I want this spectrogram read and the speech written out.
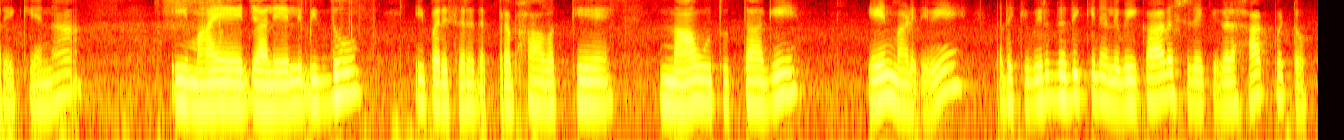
ರೇಖೆಯನ್ನು ಈ ಮಾಯೆ ಜಾಲೆಯಲ್ಲಿ ಬಿದ್ದು ಈ ಪರಿಸರದ ಪ್ರಭಾವಕ್ಕೆ ನಾವು ತುತ್ತಾಗಿ ಏನು ಮಾಡಿದ್ದೀವಿ? ಅದಕ್ಕೆ ವಿರುದ್ಧ ದಿಕ್ಕಿನಲ್ಲಿ ಬೇಕಾದಷ್ಟು ರೇಖೆಗಳು ಹಾಕ್ಬಿಟ್ಟು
